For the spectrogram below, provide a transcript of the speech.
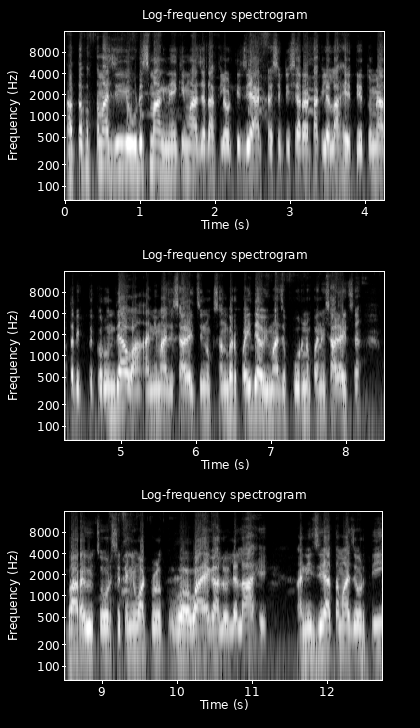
आता फक्त माझी एवढीच मागणी आहे की माझ्या दाखल्यावरती जे अठराशे शरा टाकलेला आहे ते तुम्ही अतिरिक्त करून द्यावा आणि माझ्या शाळेची नुकसान भरपाई द्यावी. माझं पूर्णपणे शाळेचं बारावीचं वर्ष त्यांनी वाटोळ वाया घालवलेलं आहे. आणि जे आता माझ्यावरती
